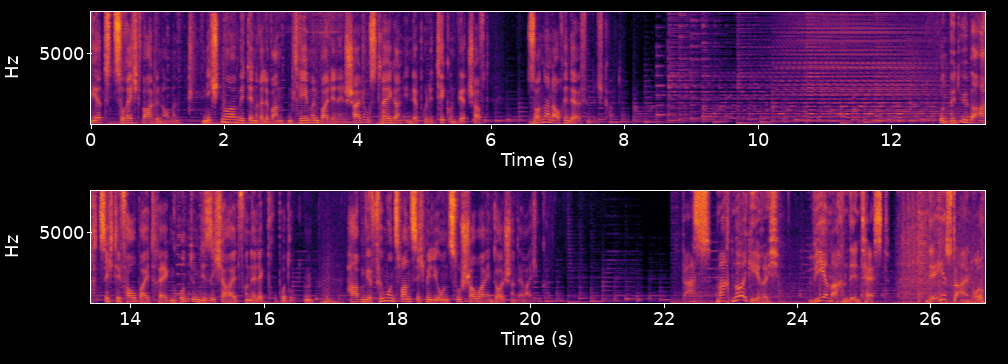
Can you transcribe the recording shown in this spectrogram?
wird zu Recht wahrgenommen, nicht nur mit den relevanten Themen bei den Entscheidungsträgern in der Politik und Wirtschaft, sondern auch in der Öffentlichkeit. Und mit über 80 TV-Beiträgen rund um die Sicherheit von Elektroprodukten haben wir 25 Millionen Zuschauer in Deutschland erreichen können. Das macht neugierig. Wir machen den Test. Der erste Eindruck?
